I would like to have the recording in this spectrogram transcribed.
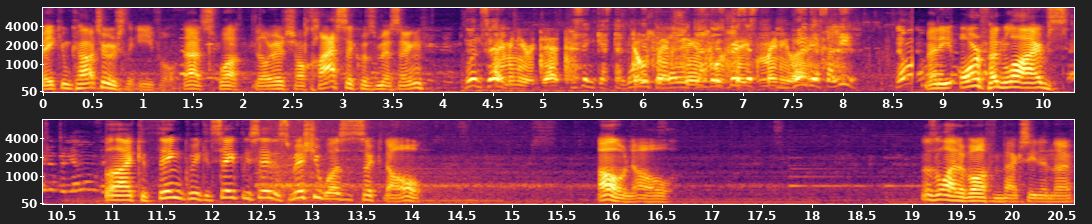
Just make him cartoonishly evil. That's what the original classic was missing. I serio. mean, you're dead. Dicen que hasta lo han Those vaccines will save many y vuelve a lives. Many orphan lives. But I could think we could safely say this mission was a sick. No. Oh no. There's a lot of orphan vaccine in there.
